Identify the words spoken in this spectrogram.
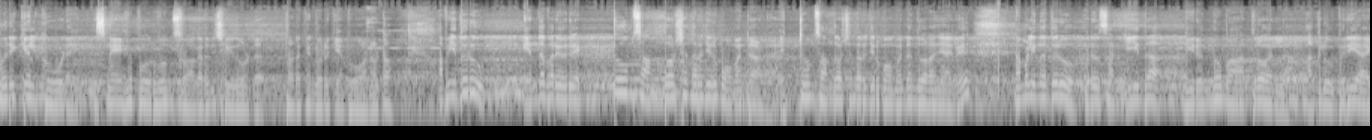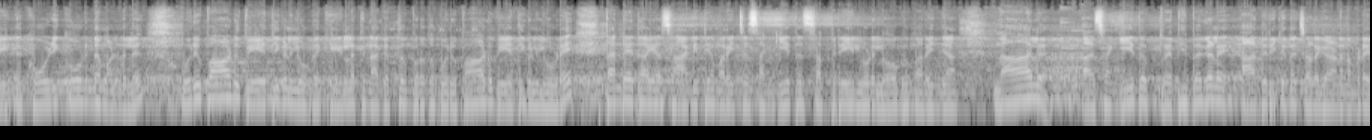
ഒരിക്കൽ കൂടെ സ്നേഹപൂർവം സ്വാഗതം ചെയ്തുകൊണ്ട് തുടക്കം കുറിക്കാൻ പോവാണ് കേട്ടോ. അപ്പോൾ ഇതൊരു എന്താ പറയുക ഒരു ഏറ്റവും സന്തോഷം നിറഞ്ഞൊരു മൊമെന്റാണ് ഏറ്റവും സന്തോഷം നിറഞ്ഞൊരു മൊമെന്റ് എന്ന് പറഞ്ഞാൽ നമ്മൾ ഇന്നത്തെ ഒരു ഒരു സംഗീത വിരുന്നു മാത്രമല്ല അതിലുപരിയായിട്ട് കോഴിക്കോടിന്റെ മണ്ണിൽ ഒരുപാട് വേദികളിലൂടെ കേരളത്തിനകത്തും പുറത്തും ഒരുപാട് വേദികളിലൂടെ തന്റെതായ സാന്നിധ്യം അറിയിച്ച സംഗീത സഭരയിലൂടെ ലോകമറിഞ്ഞ നാല് സംഗീത പ്രതിഭകളെ ആദരിക്കുന്ന ചടങ്ങാണ് നമ്മുടെ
